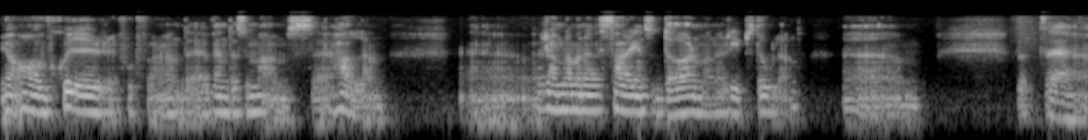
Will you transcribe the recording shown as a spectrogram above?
jag avskyr fortfarande Wendelsemalmshallen. Uh, ramlar man över sargen så dör man i ribbstolen. Så att, eh,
